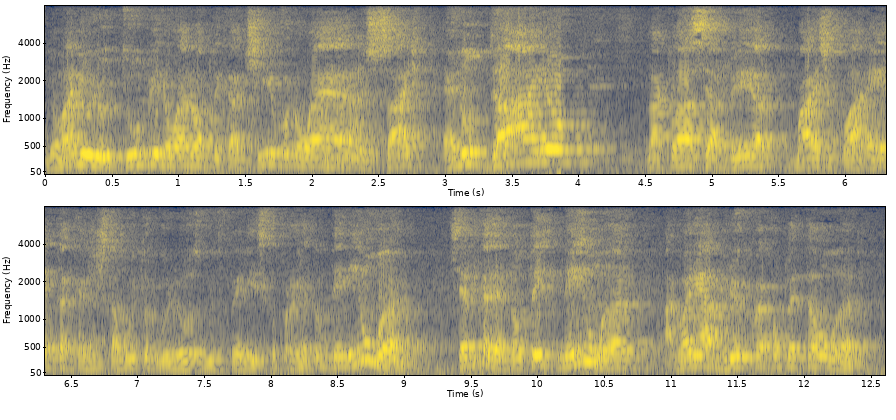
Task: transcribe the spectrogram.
Não é no YouTube, não é no aplicativo, não é no site, é no Dial, na classe AB, mais de 40, que a gente está muito orgulhoso, muito feliz, que o projeto não tem nenhum ano. Sem brincadeira, não tem nenhum ano. Agora em abril que vai completar um ano.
